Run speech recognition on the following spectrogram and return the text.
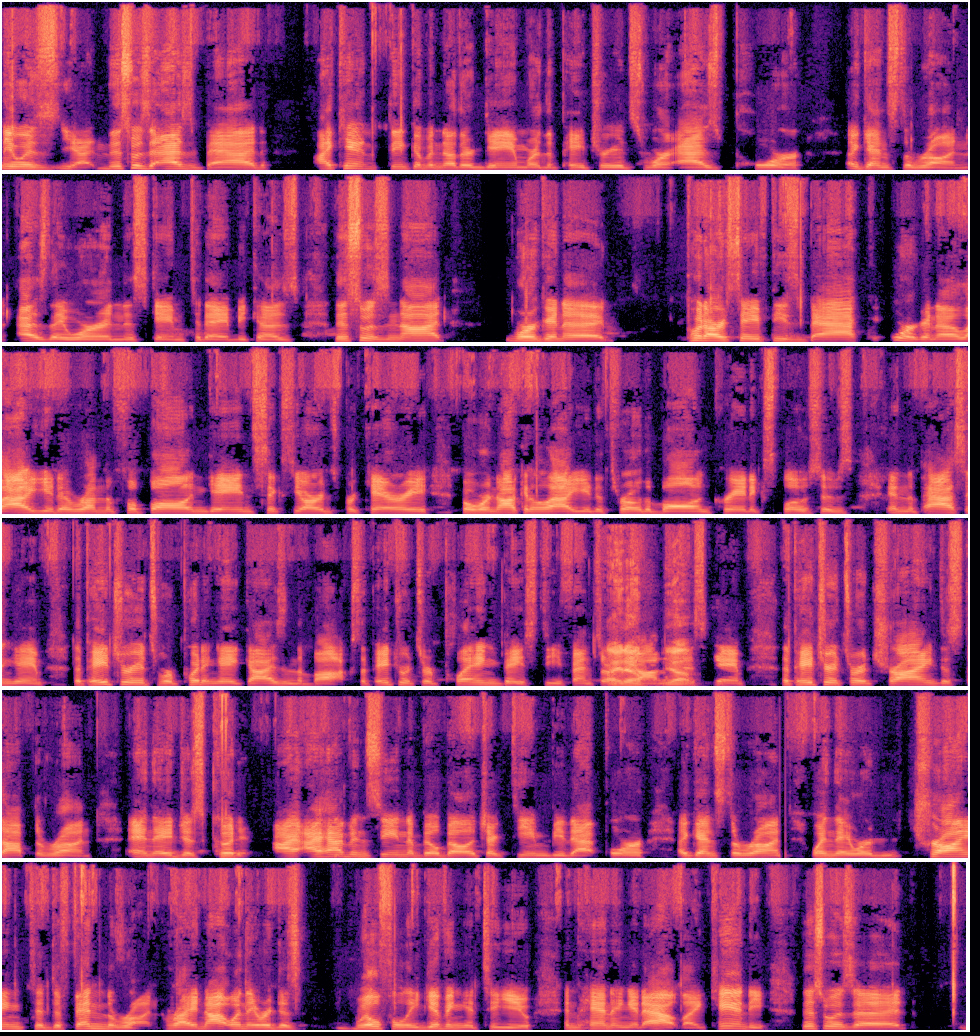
it was yeah, this was as bad. I can't think of another game where the Patriots were as poor against the run as they were in this game today because this was not we're gonna put our safeties back. We're going to allow you to run the football and gain six yards per carry, but we're not going to allow you to throw the ball and create explosives in the passing game. The Patriots were putting eight guys in the box. The Patriots were playing base defense early know, on yeah. in this game. The Patriots were trying to stop the run, and they just couldn't. I, I haven't seen the Bill Belichick team be that poor against the run when they were trying to defend the run, right? Not when they were just willfully giving it to you and handing it out like candy. This was a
